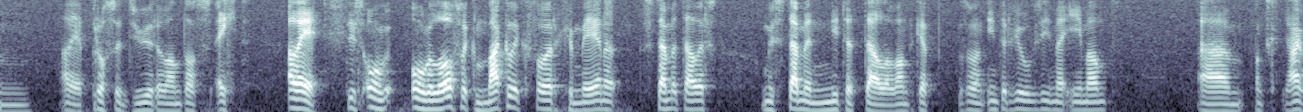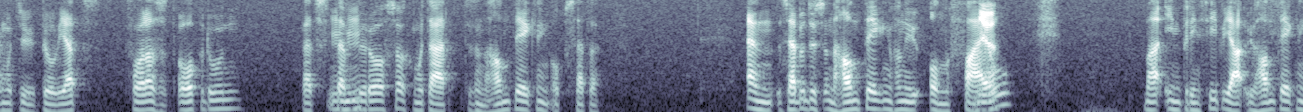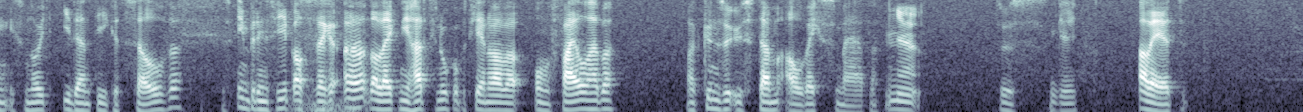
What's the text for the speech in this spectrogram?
allee, procedure. Want dat is echt. Allee, het is onge- ongelooflijk makkelijk voor gemene stemmentellers om je stemmen niet te tellen. Want ik heb zo'n interview gezien met iemand. Ehm, want ja, je moet je biljet, voordat ze het open doen, bij het stembureau of zo, je moet daar dus een handtekening op zetten. En ze hebben dus een handtekening van u on file. Ja. Maar in principe, ja, uw handtekening is nooit identiek hetzelfde. Dus in principe, als ze zeggen, eh, dat lijkt niet hard genoeg op hetgeen wat we on file hebben, dan kunnen ze uw stem al wegsmijten. Ja, Dus, oké. allee, het,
